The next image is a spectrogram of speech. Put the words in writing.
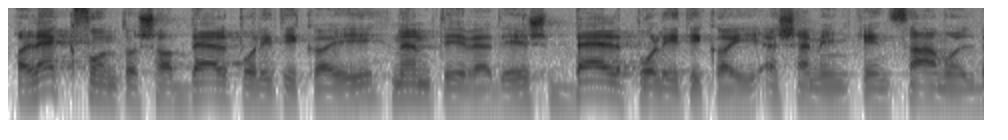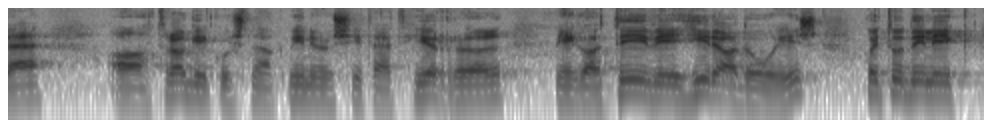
a legfontosabb belpolitikai, nem tévedés, belpolitikai eseményként számolt be a tragikusnak minősített hírről, még a TV híradó is, hogy tudilik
